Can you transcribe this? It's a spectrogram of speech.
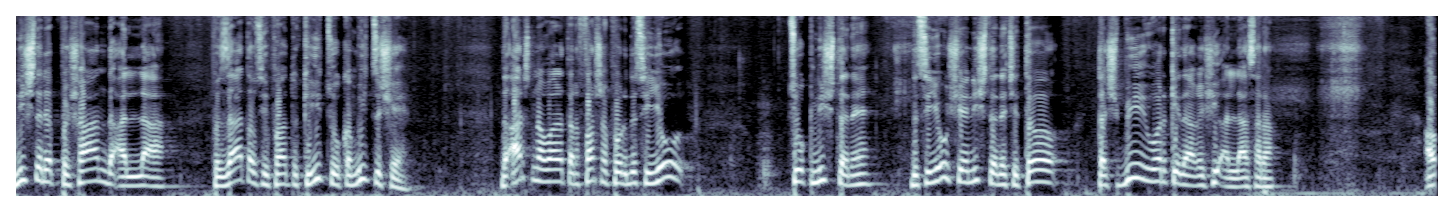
نشته په شان د الله په ذات او صفاتو کې هیڅ کوم هیڅ شي د عرش نه والا تر فرشه پورې د یو څوک نشته نه د یو شی نشته چې ته تشبیه ورکې د غشي الله سره او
